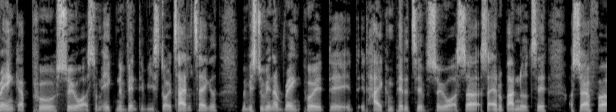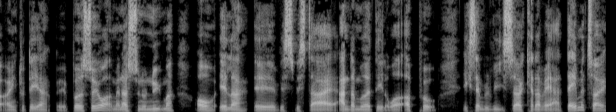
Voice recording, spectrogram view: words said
ranker på søgeord, som ikke nødvendigvis står i title tagget, men hvis du vinder rank på et, øh, et, et high competitive søgeord, så, så er du bare nødt til at sørge for at inkludere øh, både søgeord, men også synonymer og eller øh, hvis, hvis der er andre måder at dele ordet op på. Eksempelvis så kan der være dametøj,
